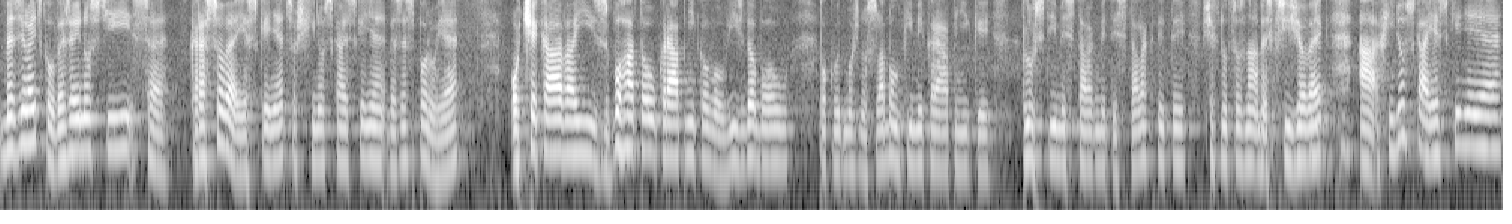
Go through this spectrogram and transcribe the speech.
Mezi laickou veřejností se krasové jeskyně, což Chínovská jeskyně bez sporu je, očekávají s bohatou krápníkovou výzdobou, pokud možno slabonkými krápníky, tlustými stalagmity, stalaktity, všechno, co známe z křížovek. A Chínovská jeskyně je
